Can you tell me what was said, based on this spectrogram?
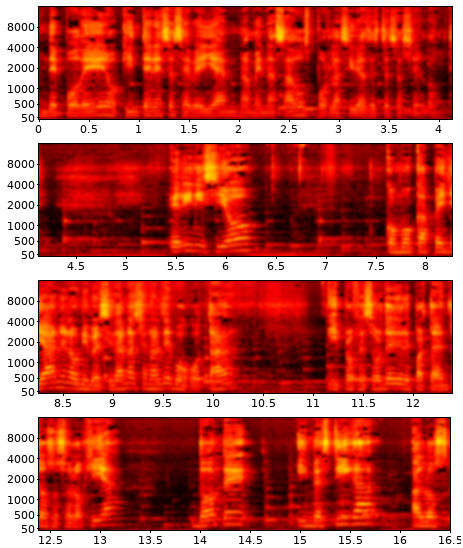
de poder o qué intereses se veían amenazados por las ideas de este sacerdote. Él inició como capellán en la Universidad Nacional de Bogotá y profesor del Departamento de Sociología, donde investiga a los,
